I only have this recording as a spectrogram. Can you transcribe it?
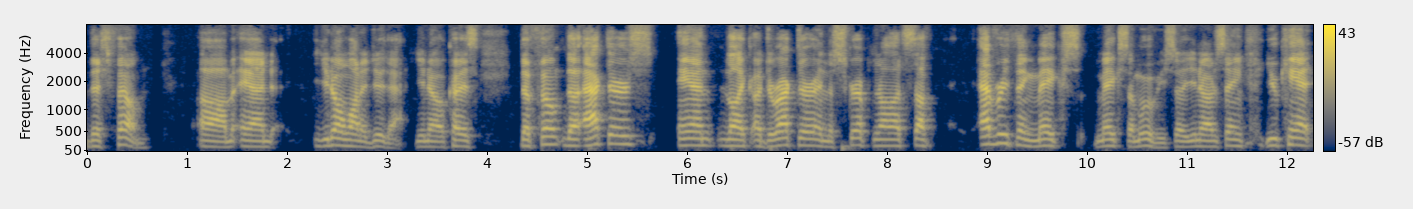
this film. Um, and you don't want to do that, you know, because the film, the actors and like a director and the script and all that stuff, everything makes makes a movie. So you know what I'm saying? You can't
